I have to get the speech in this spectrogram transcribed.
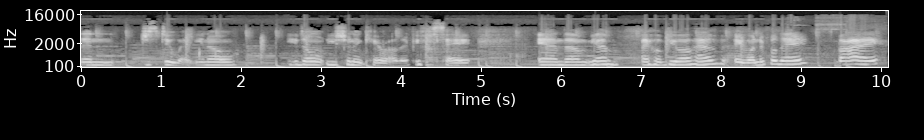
then just do it. You know, you don't, you shouldn't care what other people say. And um, yeah, I hope you all have a wonderful day. Bye.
